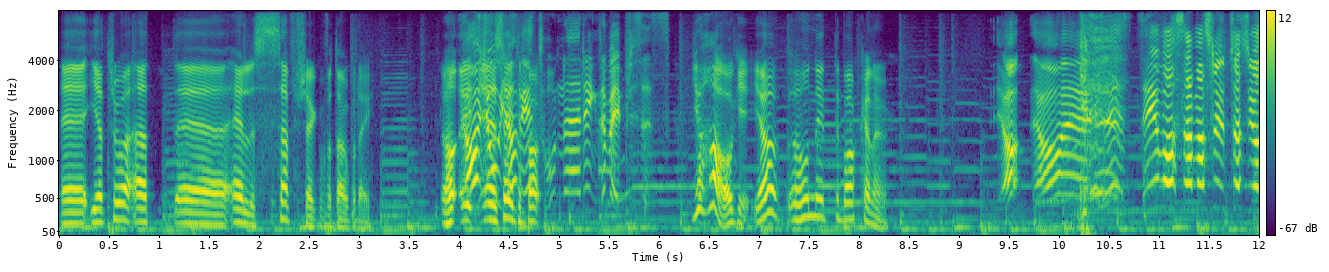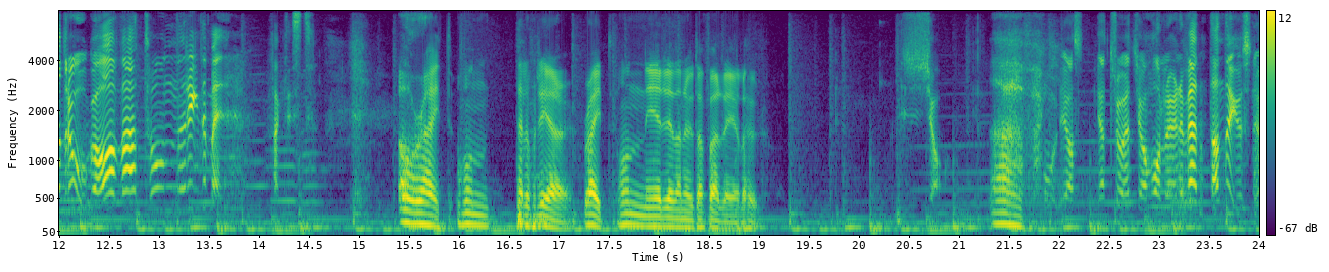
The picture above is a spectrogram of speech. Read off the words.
Eh, jag tror att eh, Elsa försöker få tag på dig. Ja, eh, Ja, jo, jag vet. Hon eh, ringde mig precis. Jaha, okej. Ja, hon är tillbaka nu. Ja, ja eh, det, det var samma slutsats jag drog av att hon ringde mig, faktiskt. Alright, hon teleporterar. Right, hon är redan utanför dig, eller hur? Ja, Ah, fuck. och jag, jag tror att jag håller henne väntande just nu,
